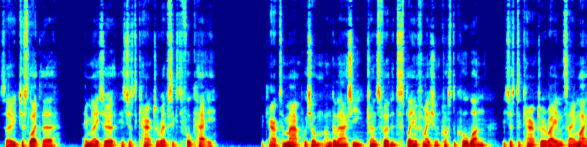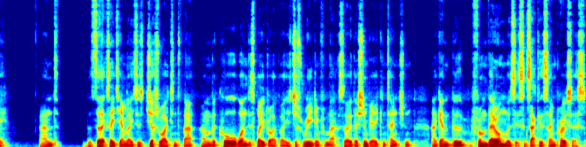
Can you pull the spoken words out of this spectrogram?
So just like the emulator is just a character array of 64K, the character map, which I'm, I'm going to actually transfer the display information across to core 1, is just a character array in the same way. And the ZX80 emulator is just right into that, and the core 1 display driver is just reading from that. So there shouldn't be any contention. And again, the, from there onwards, it's exactly the same process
